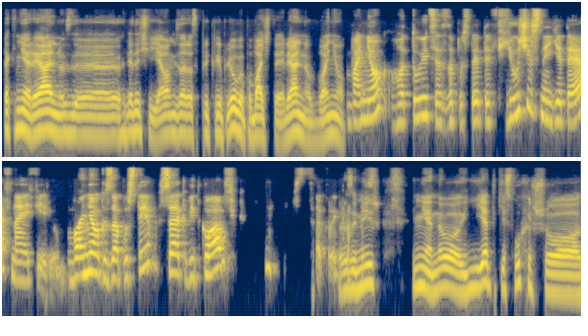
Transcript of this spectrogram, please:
Так ні, реально, е, глядачі, я вам зараз прикріплю, ви побачите, реально Ваньок. Ваньок готується запустити ф'ючерсний ETF на ефіріум. Ваньок запустив, сек відклав. Все. Розумієш? Ні, ну є такі слухи, що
